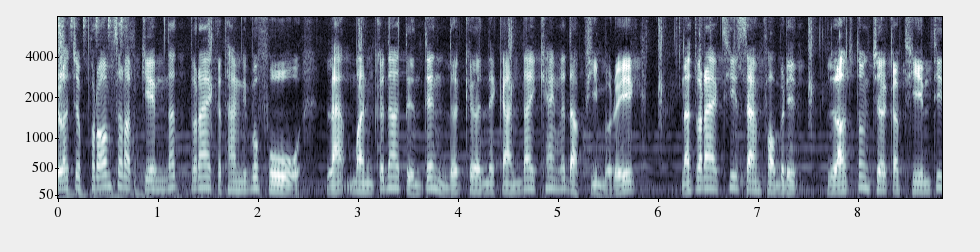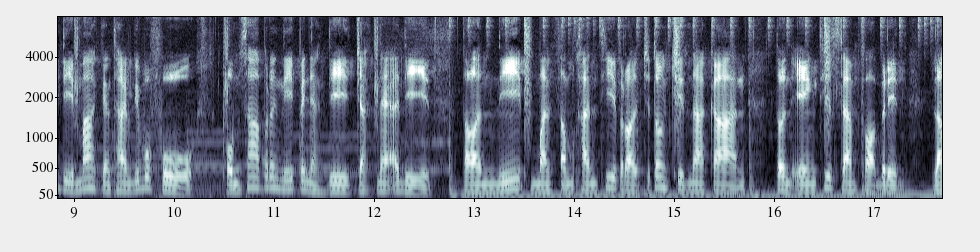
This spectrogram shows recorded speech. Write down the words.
เราจะพร้อมสำหรับเกมนัดแรกกับทางลิเวอร์พูลและมันก็น่าตื่นเต้นเหลือเกินในการได้แข่งระดับพรีเมียร์ลีกนัดแรกที่แซมฟอร์บริดเราจะต้องเจอกับทีมที่ดีมากอย่างทางลิเวอร์พูล ผมทราบเรื่องนี้เป็นอย่างดีจากในอดีต ตอนนี้มันสำคัญที่เราจะต้องจินตนาการ ตนเองที่แซมฟอร์บริดเรา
